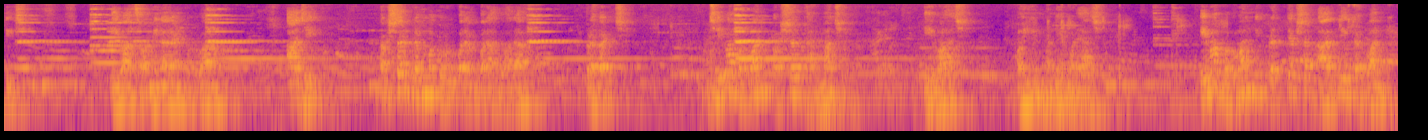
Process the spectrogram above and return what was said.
મૂર્તિ છે એવા સ્વામિનારાયણ ભગવાન. આજે અક્ષર બ્રહ્મ ગુરુ પરંપરા દ્વારા પ્રગટ છે. જેવા ભગવાન અક્ષરધામમાં છે, એવા જ અહીં મને મળ્યા છે. એવા ભગવાનની પ્રત્યક્ષ આરતી કરવાની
